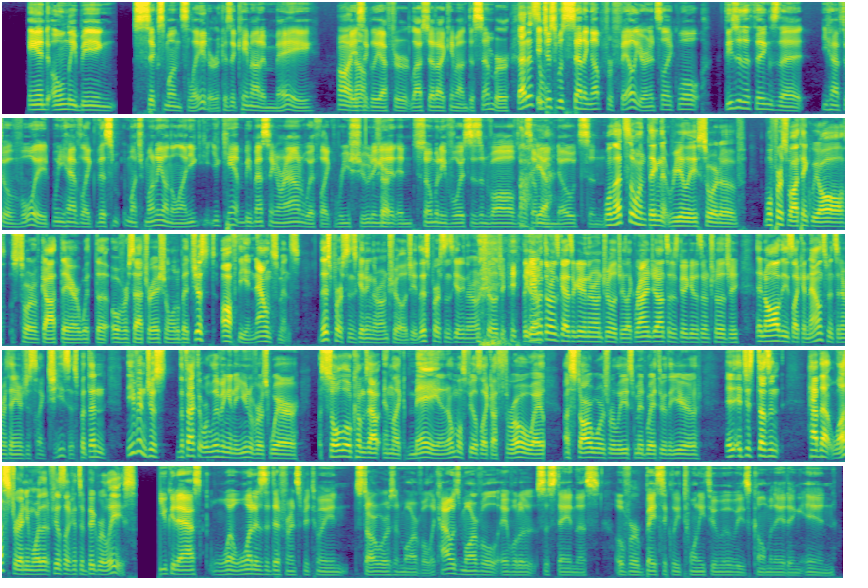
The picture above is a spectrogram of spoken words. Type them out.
and only being six months later because it came out in may oh I know basically after last jedi came out in december that is it the- just was setting up for failure and it's like well these are the things that you have to avoid when you have like this much money on the line you you can't be messing around with like reshooting Sure. it and so many voices involved and Ah, so yeah. many notes and Well, that's the one thing that really sort of. Well, first of all, I think we all sort of got there with the oversaturation a little bit, just off the announcements. This person's getting their own trilogy. This person's getting their own trilogy. The Yeah. Game of Thrones guys are getting their own trilogy. Like Rian Johnson is going to get his own trilogy, and all these like announcements and everything. You're just like Jesus. But then even just the fact that we're living in a universe where Solo comes out in like May, and it almost feels like a throwaway, a Star Wars release midway through the year. It, it just doesn't have that luster anymore that it feels like it's a big release. you could ask what what is the difference between Star Wars and Marvel? Like how is Marvel able to sustain this over basically 22 movies culminating in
